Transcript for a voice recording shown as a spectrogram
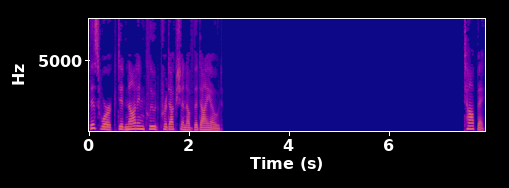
This work did not include production of the diode. Topic:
